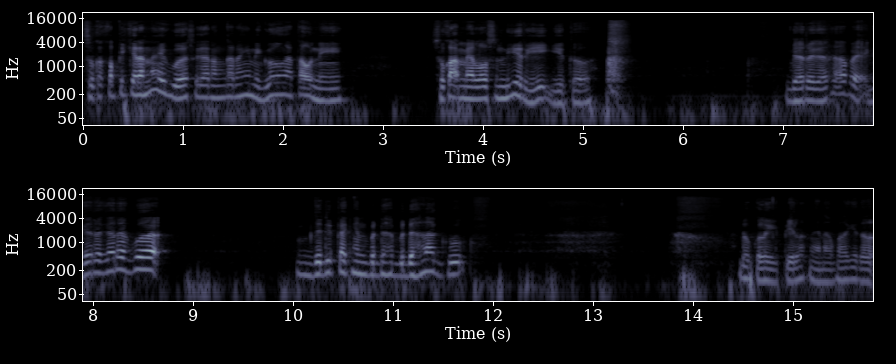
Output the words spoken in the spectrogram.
Suka kepikiran aja gue sekarang sekarang ini. Gue nggak tahu nih. Suka melo sendiri gitu. Gara-gara apa ya? Gara-gara gue jadi pengen bedah-bedah lagu. Duh gue lagi pilek enak banget gitu.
